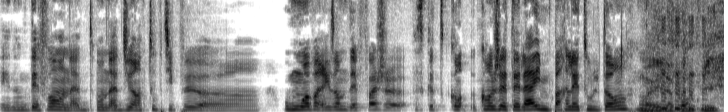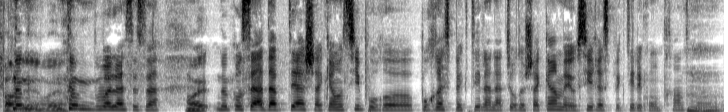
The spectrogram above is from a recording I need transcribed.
Et donc des fois on a on a dû un tout petit peu euh, ou moi par exemple des fois je parce que quand, quand j'étais là il me parlait tout le temps. Ouais, il avait envie de parler. donc, ouais. donc, voilà c'est ça. Ouais. Donc on s'est adapté à chacun aussi pour euh, pour respecter la nature de chacun mais aussi respecter les contraintes mmh.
